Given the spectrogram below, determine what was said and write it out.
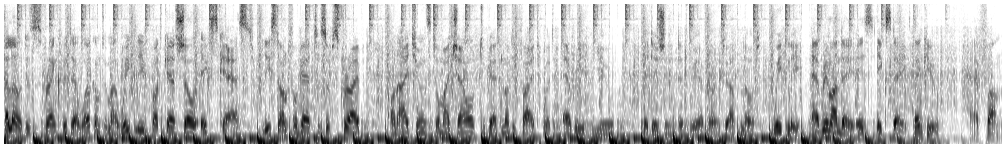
Hello, this is Frank Witter. Welcome to my weekly podcast show Xcast. Please don't forget to subscribe on iTunes to my channel to get notified with every new edition that we are going to upload weekly. Every Monday is X Day. Thank you. Have fun.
